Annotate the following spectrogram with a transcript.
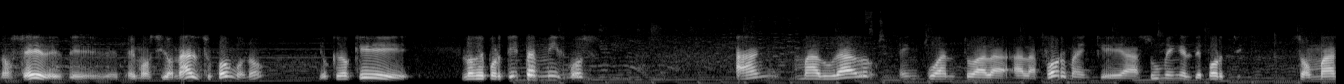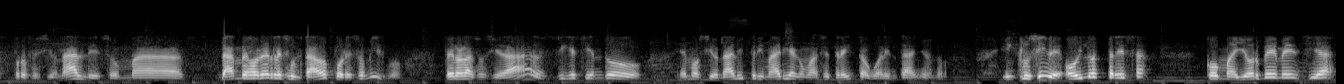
no sé, de emocional, supongo, ¿no? Yo creo que los deportistas mismos han madurado en cuanto a la, a la forma en que asumen el deporte. Son más profesionales, son más dan mejores resultados por eso mismo. Pero la sociedad sigue siendo emocional y primaria como hace 30 o 40 años, ¿no? Inclusive hoy lo expresa con mayor vehemencia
